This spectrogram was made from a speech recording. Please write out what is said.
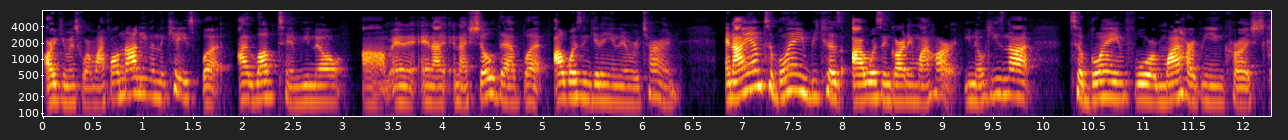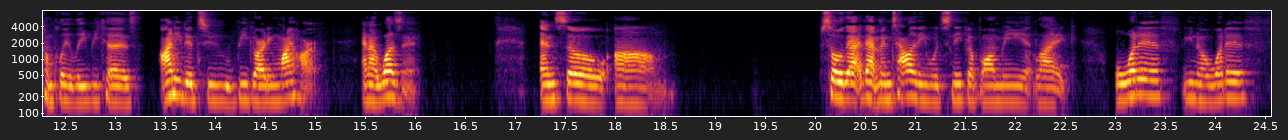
arguments were my fault. Not even the case, but I loved him, you know, um, and and I and I showed that, but I wasn't getting it in return, and I am to blame because I wasn't guarding my heart. You know, he's not to blame for my heart being crushed completely because I needed to be guarding my heart and I wasn't, and so um, so that that mentality would sneak up on me like what if, you know, what if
